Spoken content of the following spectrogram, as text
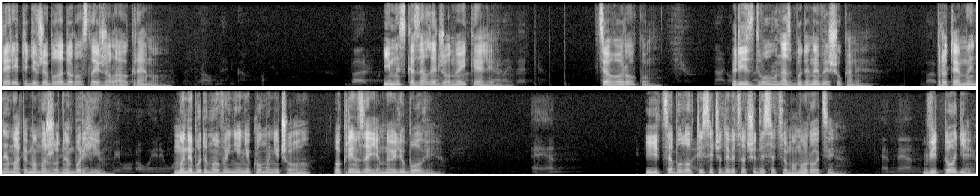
Террі тоді вже була доросла і жила окремо. І ми сказали Джону і Келі, цього року Різдво у нас буде невишукане. Проте ми не матимемо жодних боргів. Ми не будемо винні нікому нічого, окрім взаємної любові. І це було в 1967 році. Відтоді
